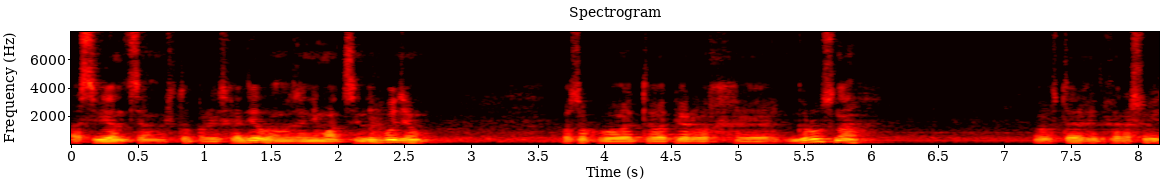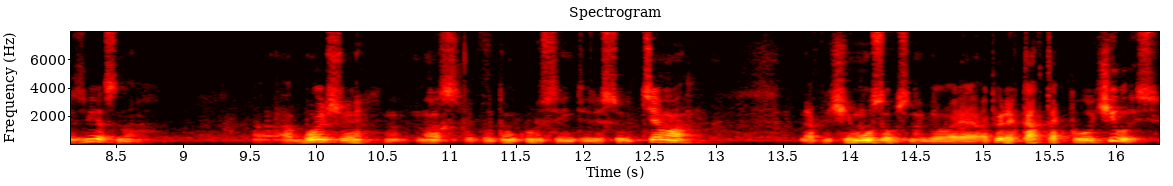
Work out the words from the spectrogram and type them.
Освенцем, что происходило, мы заниматься не будем, поскольку это, во-первых, э, грустно, во-вторых, это хорошо известно, а больше нас в этом курсе интересует тема, а почему, собственно говоря, во-первых, как так получилось,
